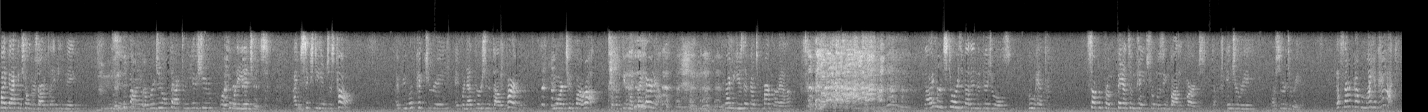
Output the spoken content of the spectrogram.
my back and shoulders are thanking me. You see the five original factory issue were 40 inches. I'm 60 inches tall. If you were picturing a brunette version of Dolly Parton, you weren't too far off. So many people have gray hair now. You're going to use that magic marker, Anna. now, I've heard stories about individuals who have suffered from phantom pains from losing body parts, injury, or surgery. That's not a problem I have had.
